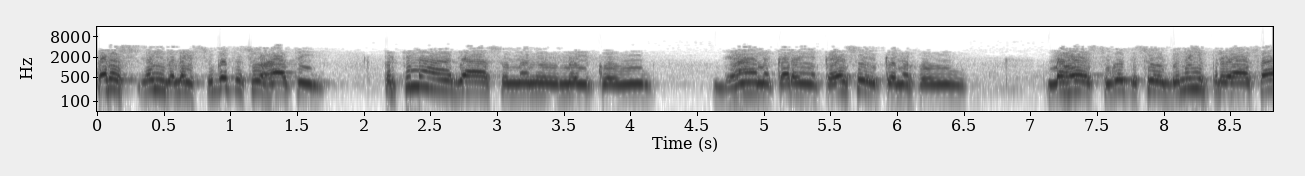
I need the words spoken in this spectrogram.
परस जंगल सुगत सुहाती, प्रतिमा जासु मनोमय को ध्यान करें, कैसे कन हो? लह सुगत सो विनय प्रयासा,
